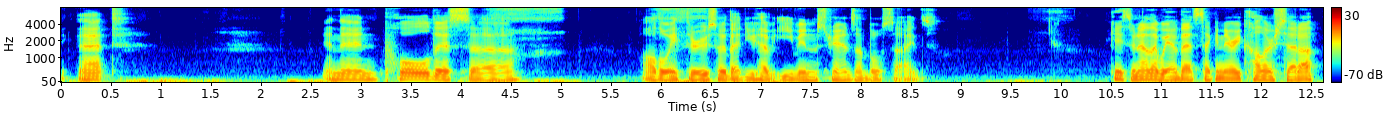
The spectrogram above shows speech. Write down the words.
like that, and then pull this uh, all the way through so that you have even strands on both sides. Okay, so now that we have that secondary color set up,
